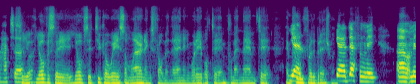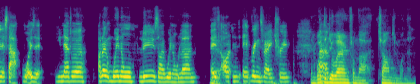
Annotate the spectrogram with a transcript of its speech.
I had to. So you, you obviously you obviously took away some learnings from it then, and you were able to implement them to improve Yeah. for the British one. Yeah, definitely. Um, I mean, it's that. What is it? You never. I don't win or lose. I win or learn. It's, it rings very true. And what um, did you learn from that challenging one then?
